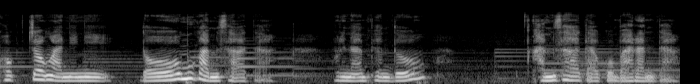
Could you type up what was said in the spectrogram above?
걱정 아니니 너무 감사하다. 우리 남편도 감사하다고 말한다.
